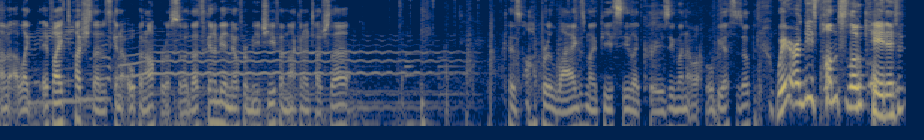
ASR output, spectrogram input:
I'm, like, if I touch that, it's gonna open Opera, so that's gonna be a no for me, Chief. I'm not gonna touch that. Because Opera lags my PC like crazy when OBS is open. Where are these pumps located?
